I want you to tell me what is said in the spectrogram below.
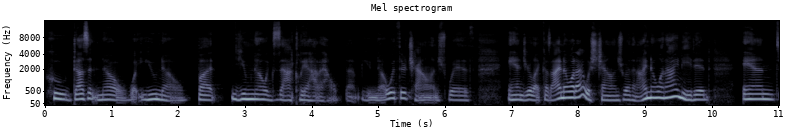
who doesn't know what you know, but you know exactly how to help them. You know what they're challenged with. And you're like, because I know what I was challenged with and I know what I needed. And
